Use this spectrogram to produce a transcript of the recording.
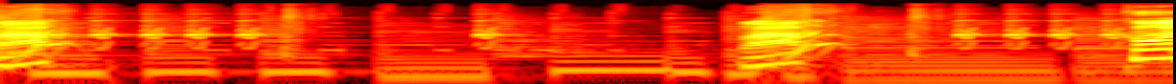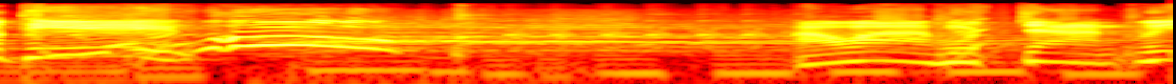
ครับครับโคตีเอาว่าหุดจานวิ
